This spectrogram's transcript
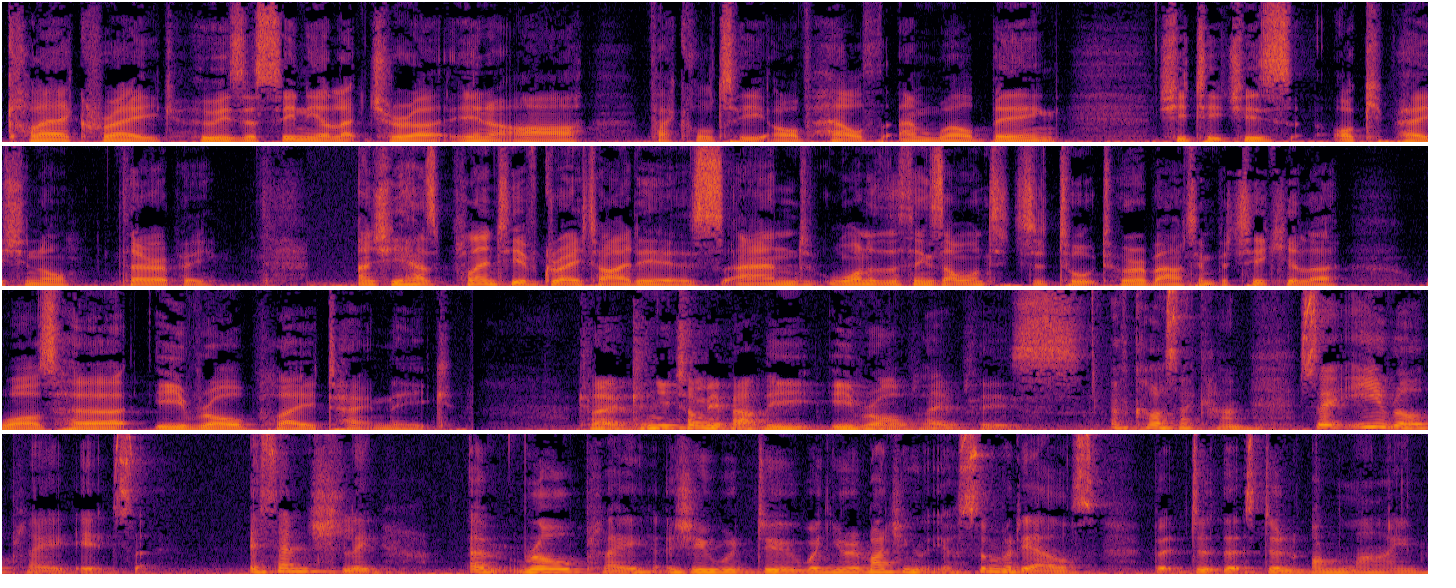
Claire Craig, who is a senior lecturer in our Faculty of Health and Wellbeing. She teaches occupational therapy. And she has plenty of great ideas. And one of the things I wanted to talk to her about in particular was her e role play technique. Claire, can you tell me about the e role play, please? Of course, I can. So, e role play, it's essentially um, role play as you would do when you're imagining that you're somebody else, but d- that's done online.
